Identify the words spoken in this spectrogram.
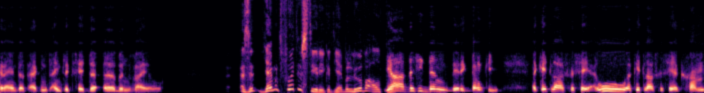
grand dat ek moet eintlik sê the Urban Vale. Is dit jy moet foto's stuur ek het jy beloof altyd. Ja, dis die ding, Derek, dankie. Ek het laas gesê, ooh, ek het laas gesê ek gaan.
